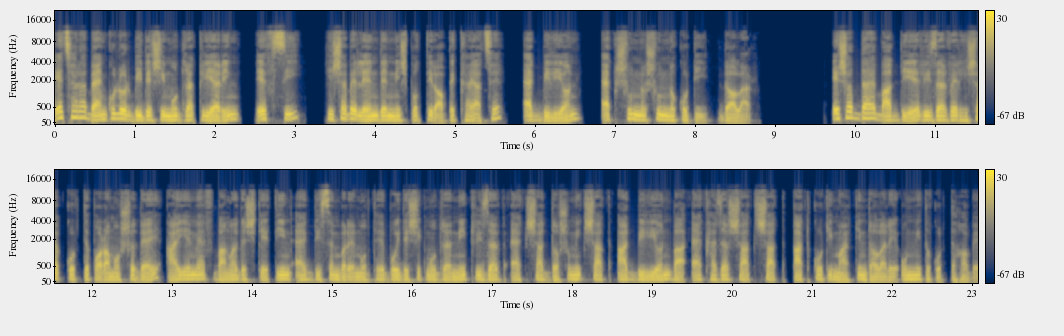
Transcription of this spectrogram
এছাড়া ব্যাংকগুলোর বিদেশি মুদ্রা ক্লিয়ারিং, এফসি, হিসাবে লেনদেন নিষ্পত্তির অপেক্ষায় আছে এক বিলিয়ন এক শূন্য শূন্য কোটি ডলার। এসব দায় বাদ দিয়ে রিজার্ভের হিসাব করতে পরামর্শ দেয় আইএমএফ বাংলাদেশকে তিন এক ডিসেম্বরের মধ্যে বৈদেশিক মুদ্রার নিট রিজার্ভ এক সাত দশমিক সাত আট বিলিয়ন বা এক হাজার সাত সাত আট কোটি মার্কিন ডলারে উন্নীত করতে হবে।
